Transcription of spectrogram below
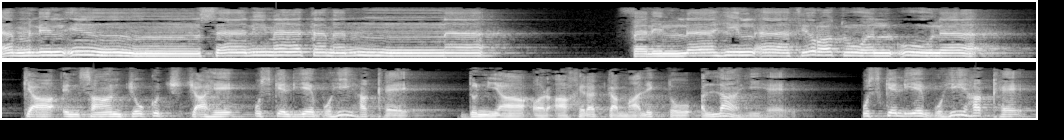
ام للانسان ما تمنا فللہ الاخرة والاولى کیا انسان جو کچھ چاہے اس کے لیے وہی حق ہے؟ دنیا اور آخرت کا مالک تو اللہ ہی ہے۔ اس کے لیے وہی حق ہے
